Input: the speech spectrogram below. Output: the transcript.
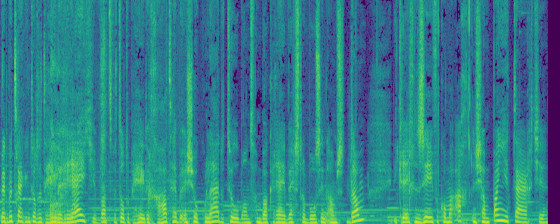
met betrekking tot het hele rijtje... wat we tot op heden gehad hebben. Een chocoladetulband van bakkerij Westerbos in Amsterdam. Die kreeg een 7,8. Een champagnetaartje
